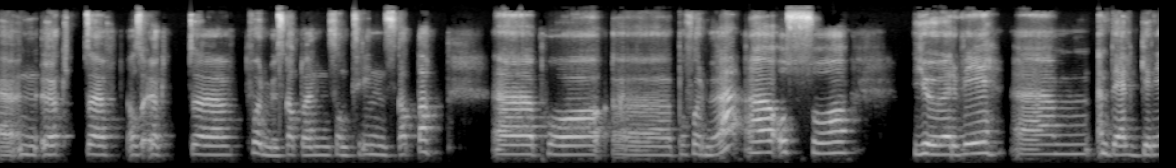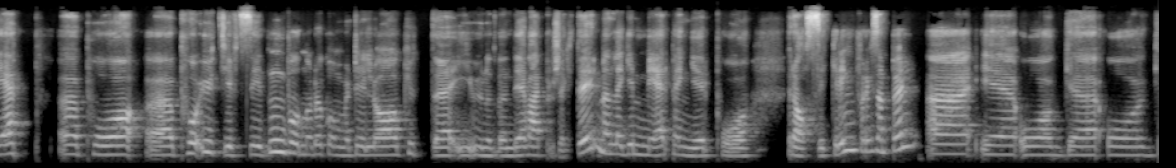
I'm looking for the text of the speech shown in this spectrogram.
en økt, altså økt formuesskatt og en sånn trinnskatt da, på, på formue. og så gjør vi en del grep på, på, utgiftssiden, både når det kommer til å kutte i unødvendige veiprosjekter, men legge mer penger på rassikring f.eks. Uh, og, og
